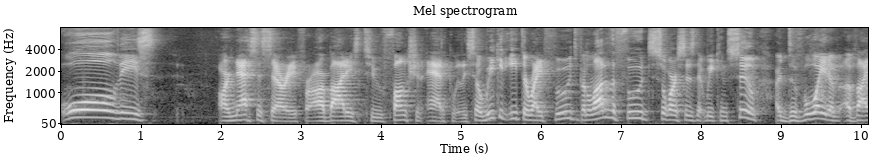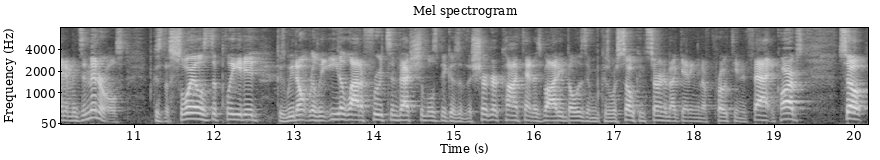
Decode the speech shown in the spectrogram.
All these are necessary for our bodies to function adequately. So we can eat the right foods, but a lot of the food sources that we consume are devoid of, of vitamins and minerals because the soil is depleted, because we don't really eat a lot of fruits and vegetables because of the sugar content as bodybuilders, and because we're so concerned about getting enough protein and fat and carbs. So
